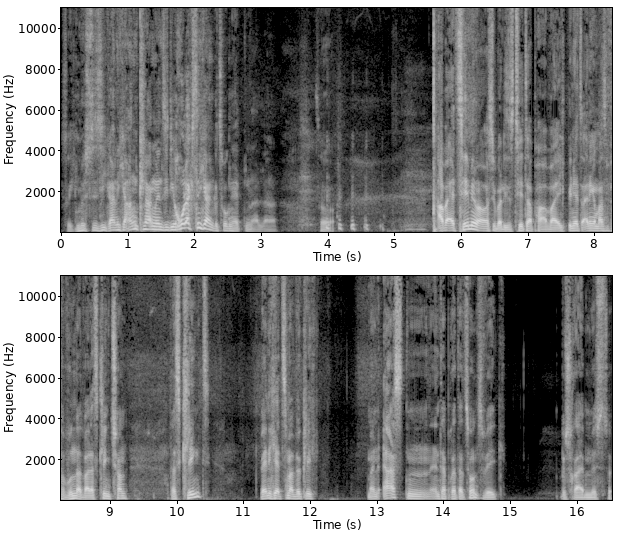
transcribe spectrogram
Ich, so, ich müsste sie gar nicht anklagen, wenn sie die Rolex nicht angezogen hätten, Alter. So. Aber erzähl mir mal was über dieses Täterpaar, weil ich bin jetzt einigermaßen verwundert, weil das klingt schon, das klingt, wenn ich jetzt mal wirklich meinen ersten Interpretationsweg beschreiben müsste,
